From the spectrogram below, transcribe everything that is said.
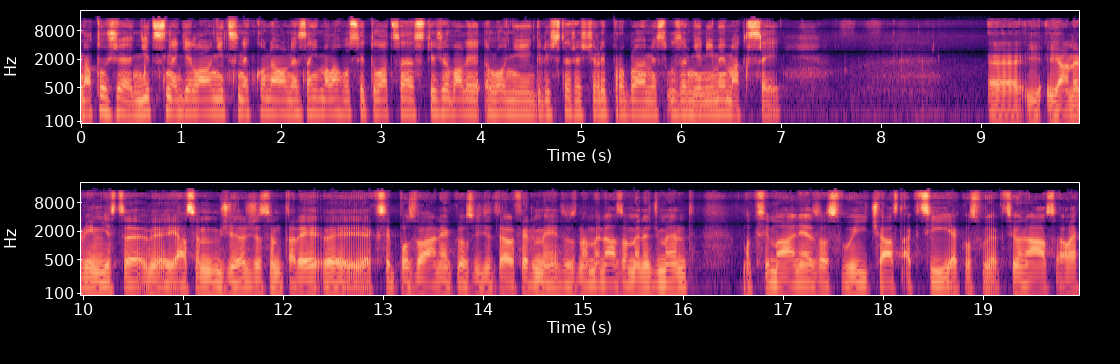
na to, že nic nedělal, nic nekonal, nezajímala ho situace, stěžovali loni, když jste řešili problémy s uzemněnými maxy. Eh, já nevím, městce, já jsem žil, že jsem tady jaksi pozván jako ředitel firmy, to znamená za management, maximálně za svůj část akcí jako svůj akcionář, ale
